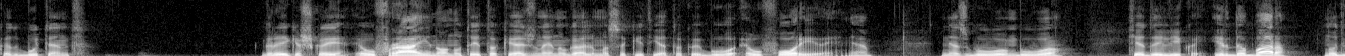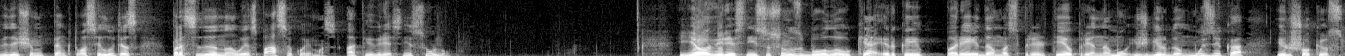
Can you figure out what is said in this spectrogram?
kad būtent graikiškai eufraino, nu tai tokia, žinai, nu galima sakyti, jie tokioj buvo euforijoje, ne? nes buvo, buvo tie dalykai. Ir dabar nuo 25 eilutės prasideda naujas pasakojimas apie vyresnį sūnų. Jo vyresnysis sūnus buvo laukia ir kai pareidamas prieartėjo prie namų, išgirdo muziką ir šokius.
